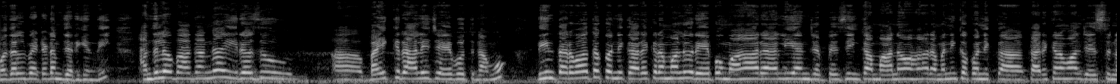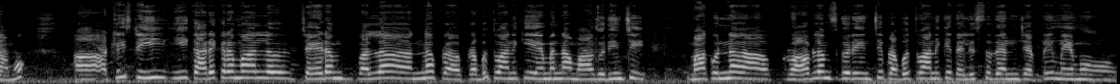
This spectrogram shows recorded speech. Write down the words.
మొదలు పెట్టడం జరిగింది. అందులో భాగంగా ఈరోజు బైక్ ర్యాలీ చేయబోతున్నాము. దీని తర్వాత కొన్ని కార్యక్రమాలు రేపు మహా ర్యాలీ అని చెప్పేసి ఇంకా మానవహారం అని ఇంకా కొన్ని కార్యక్రమాలు చేస్తున్నాము. అట్లీస్ట్ ఈ ఈ కార్యక్రమాలు చేయడం వల్ల అన్న ప్ర- ప్రభుత్వానికి ఏమన్నా మా గురించి మాకున్న ప్రాబ్లమ్స్ గురించి ప్రభుత్వానికి తెలుస్తుంది అని చెప్పి మేము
